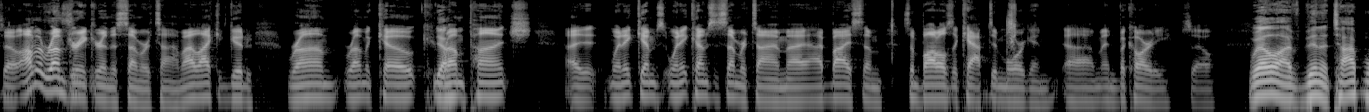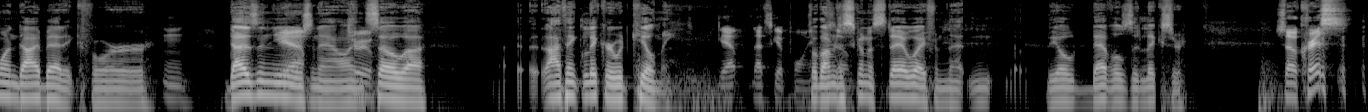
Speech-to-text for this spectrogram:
So I'm a rum drinker in the summertime. I like a good rum, rum and coke, Yeah. rum punch. I, when it comes when it comes to summertime, I, I buy some some bottles of Captain Morgan um, and Bacardi. So Well, I've been a type one diabetic for Mm. dozen years now, true. and so uh, I think liquor would kill me. yep, that's a good point. So I'm just going to stay away from that. The old devil's elixir. So, Chris,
